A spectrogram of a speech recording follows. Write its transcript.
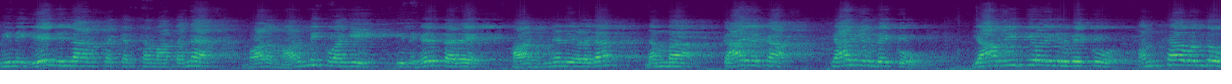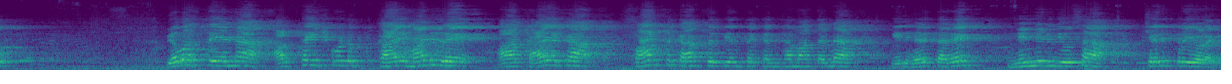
ನಿನಗೇನಿಲ್ಲ ಅನ್ನತಕ್ಕಂಥ ಮಾತನ್ನ ಬಹಳ ಮಾರ್ಮಿಕವಾಗಿ ಇಲ್ಲಿ ಹೇಳ್ತಾರೆ. ಆ ಹಿನ್ನೆಲೆಯೊಳಗ ನಮ್ಮ ಕಾಯಕ ಹೇಗಿರ್ಬೇಕು? ಯಾವ ರೀತಿಯೊಳಗಿರ್ಬೇಕು? ಅಂತ ಒಂದು ವ್ಯವಸ್ಥೆಯನ್ನ ಅರ್ಥೈಸ್ಕೊಂಡು ಕಾಯ ಮಾಡಿದ್ರೆ ಆ ಕಾಯಕ ಸಾರ್ಥಕ ಆಗ್ತತಿ ಅಂತಕ್ಕಂಥ ಮಾತನ್ನ ಇಲ್ಲಿ ಹೇಳ್ತಾರೆ. ನಿನ್ನಿನ ದಿವಸ ಚರಿತ್ರೆಯೊಳಗ.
